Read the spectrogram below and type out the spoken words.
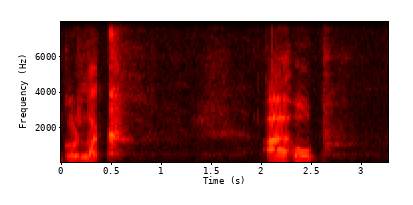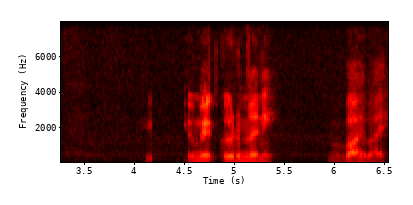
Good luck. I hope you make good money. Bye bye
